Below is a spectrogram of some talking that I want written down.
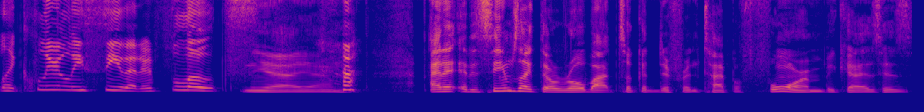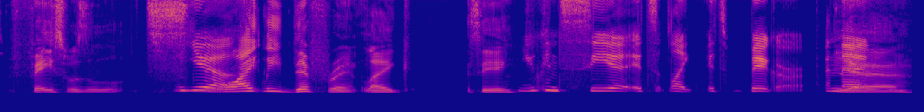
like clearly see that it floats? Yeah, yeah. and it, it seems like the robot took a different type of form because his face was l- Yeah. slightly different. Like, see, You can see it. It's like it's bigger, and yeah, then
